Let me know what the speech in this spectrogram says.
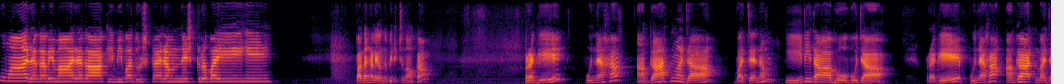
കുമാരകവിമാരകാ കിമിവ ദുഷ്കരം നിഷ്കൃപൈ പദങ്ങളെ ഒന്ന് പിരിച്ചു നോക്കാം. പ്രഗേ പുനഃ അഗാത്മജ വചനം ഈരിതാഭൂഭുജ പ്രഗേ പുനഃ അഗാത്മജ.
